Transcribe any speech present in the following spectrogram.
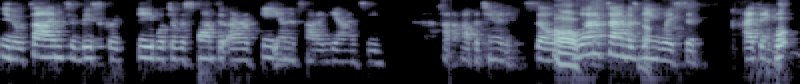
you know, time to basically be able to respond to RFP, and it's not a guaranteed uh, opportunity. So oh, a lot of time is being wasted. I think. Well,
